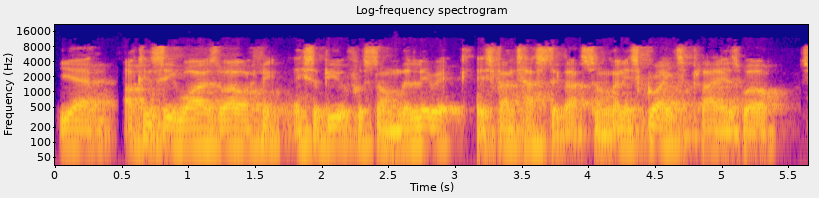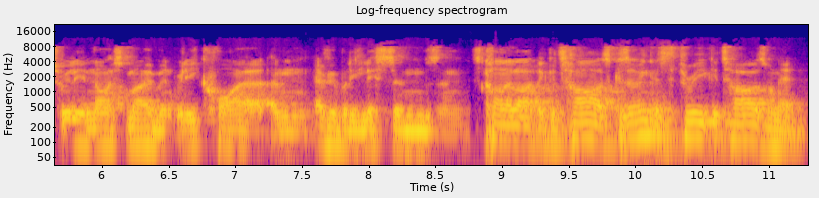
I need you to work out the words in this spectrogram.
Yeah, I can see why as well. I think it's a beautiful song. The lyric is fantastic that song, and it's great to play as well. It's really a nice moment, really quiet, and everybody listens, and it's kind of like the guitars because I think there's three guitars on it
